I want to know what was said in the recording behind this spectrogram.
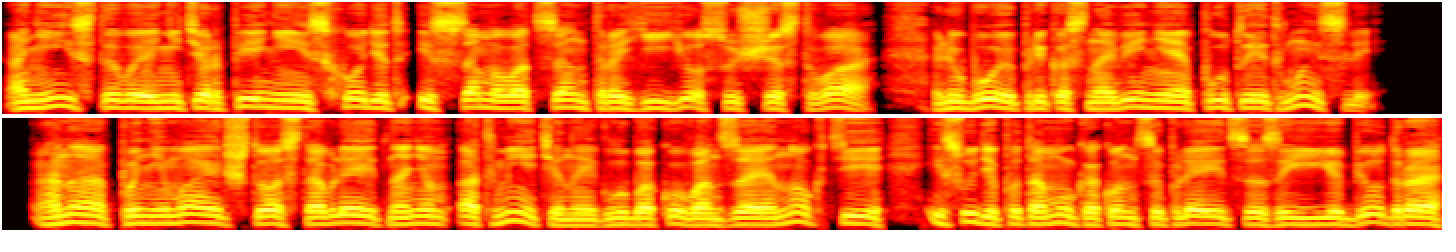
а неистовое нетерпение исходит из самого центра ее существа. Любое прикосновение путает мысли. Она понимает, что оставляет на нем отметины, глубоко вонзая ногти, и, судя по тому, как он цепляется за ее бедра,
